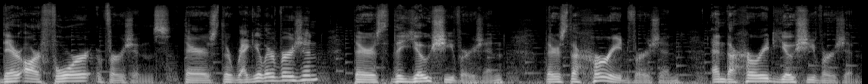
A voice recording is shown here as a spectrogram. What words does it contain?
there are four versions. There's the regular version, there's the Yoshi version, there's the hurried version, and the hurried Yoshi version.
